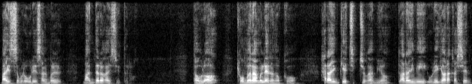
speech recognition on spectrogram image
말씀으로 우리의 삶을 만들어 갈 수 있도록 더불어 교만함을 내려놓고 하나님께 집중하며 또 하나님이 우리에게 허락하신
